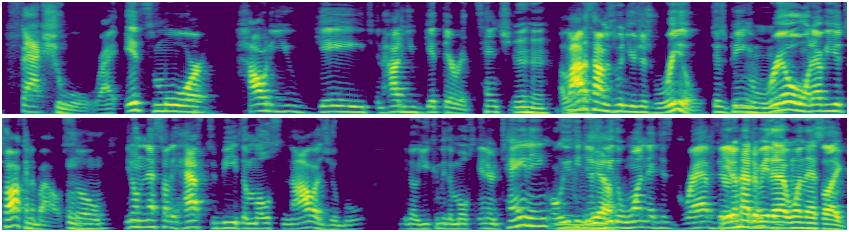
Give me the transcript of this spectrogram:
factual, right? It's more how do you gauge and how do you get their attention? Mhm, A lot mhm. of times when you're just real, just being Mhm. real, whatever you're talking about. So Mhm. you don't necessarily have to be the most knowledgeable. You know, you can be the most entertaining, or you can just Yeah. be the one that just grabs their. you don't have to be that one that's like,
